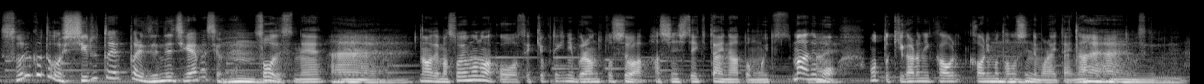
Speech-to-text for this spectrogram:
そういうことを知るとやっぱり全然違いますよね。そうですね。はいなのでまあそういうものはこう積極的にブランドとしては発信していきたいなと思いつつまあでも、はい、もっと気軽に香り香りも楽しんでもらいたいなと思ってます。けど、ね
